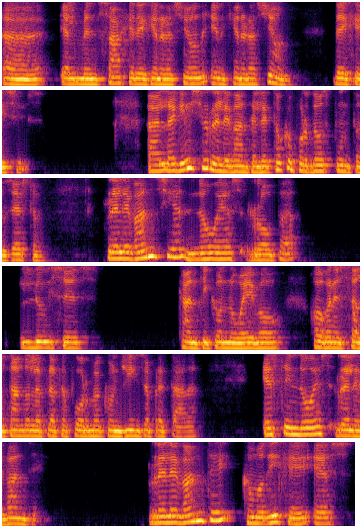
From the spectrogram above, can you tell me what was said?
uh, el mensaje de generación en generación de Jesús. A la iglesia relevante le toco por dos puntos esto. Relevancia no es ropa, luces, cántico nuevo, jóvenes saltando en la plataforma con jeans apretada. Este no es relevante. Relevante, como dije, es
